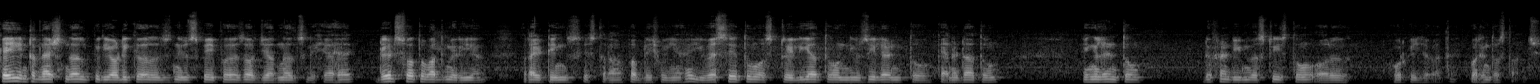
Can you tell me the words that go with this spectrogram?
ਕਈ ਇੰਟਰਨੈਸ਼ਨਲ ਪੀਰੀਓਡਿਕਲਸ ਨਿਊਜ਼ਪੇਪਰਸ ਔਰ ਜਰਨਲਸ ਲਿਖਿਆ ਹੈ। 150 ਤੋਂ ਵੱਧ ਮੇਰੀਆਂ ਰਾਈਟਿੰਗਸ ਇਸ ਤਰ੍ਹਾਂ ਪਬਲਿਸ਼ ਹੋਈਆਂ ਹੈ। ਯੂ ਐੱਸ ਏ ਤੋਂ ਆਸਟ੍ਰੇਲੀਆ ਤੋਂ ਨਿਊਜ਼ੀਲੈਂਡ ਤੋਂ ਕੈਨੇਡਾ ਤੋਂ ਇੰਗਲੈਂਡ ਤੋਂ ਡਿਫਰੈਂਟ ਯੂਨੀਵਰਸਿਟੀਜ਼ ਤੋਂ ਔਰ ਹੋਰ ਕਈ ਜਗ੍ਹਾ ਤੇ, ਔਰ ਹਿੰਦੁਸਤਾਨ 'ਚ।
